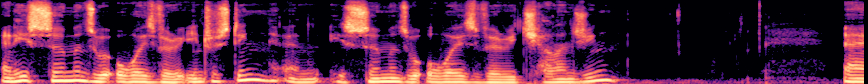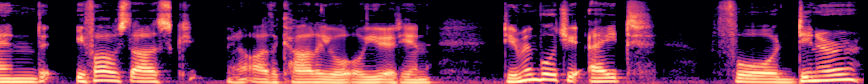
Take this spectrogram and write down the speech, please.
And his sermons were always very interesting, and his sermons were always very challenging. And if I was to ask, you know, either Carly or, or you, Etienne, do you remember what you ate for dinner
